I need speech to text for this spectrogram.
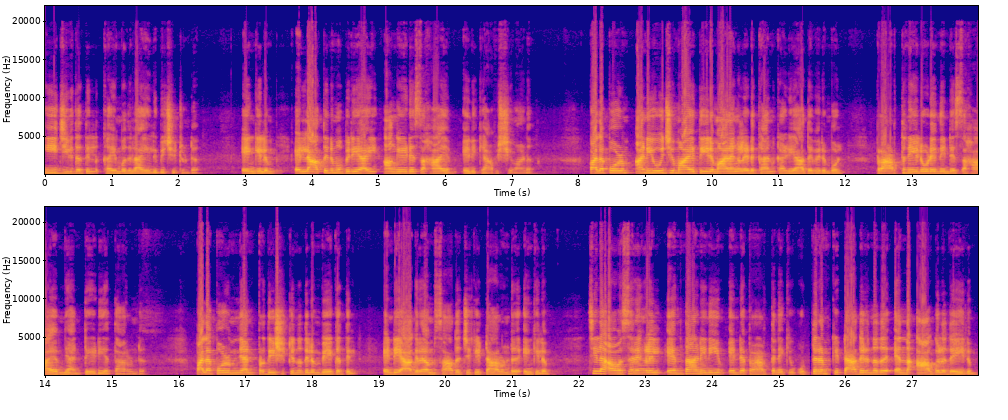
ഈ ജീവിതത്തിൽ കൈമുതലായി ലഭിച്ചിട്ടുണ്ട്. എങ്കിലും എല്ലാത്തിനുമുപരിയായി അങ്ങയുടെ സഹായം എനിക്ക് ആവശ്യമാണ്. പലപ്പോഴും അനുയോജ്യമായ തീരുമാനങ്ങൾ എടുക്കാൻ കഴിയാതെ വരുമ്പോൾ പ്രാർത്ഥനയിലൂടെ നിന്റെ സഹായം ഞാൻ തേടിയെത്താറുണ്ട്. പലപ്പോഴും ഞാൻ പ്രതീക്ഷിക്കുന്നതിലും വേഗത്തിൽ എന്റെ ആഗ്രഹം സാധിച്ചു കിട്ടാറുണ്ട് എങ്കിലും ചില അവസരങ്ങളിൽ എന്താണ് ഇനിയും എന്റെ പ്രാർത്ഥനയ്ക്ക് ഉത്തരം കിട്ടാതിരുന്നത് എന്ന ആകുലതയിലും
